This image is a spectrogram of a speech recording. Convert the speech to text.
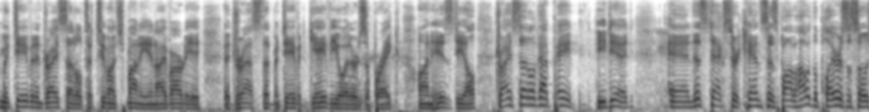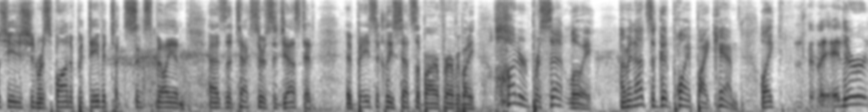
McDavid and Draisaitl took too much money, and I've already addressed that McDavid gave the Oilers a break on his deal. Draisaitl got paid. He did. And this texter Ken says, Bob, how would the Players Association respond if McDavid took six million, as the texter suggested? It basically sets the bar for everybody. Hundred percent, Louis. I mean, that's a good point by Ken. Like, there,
